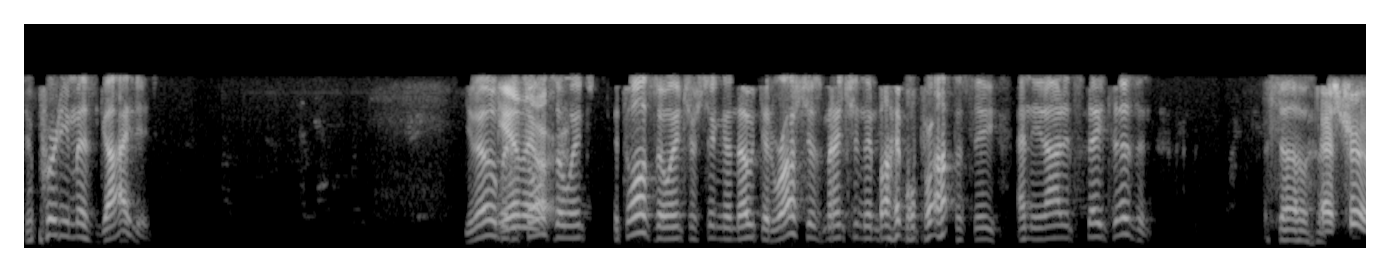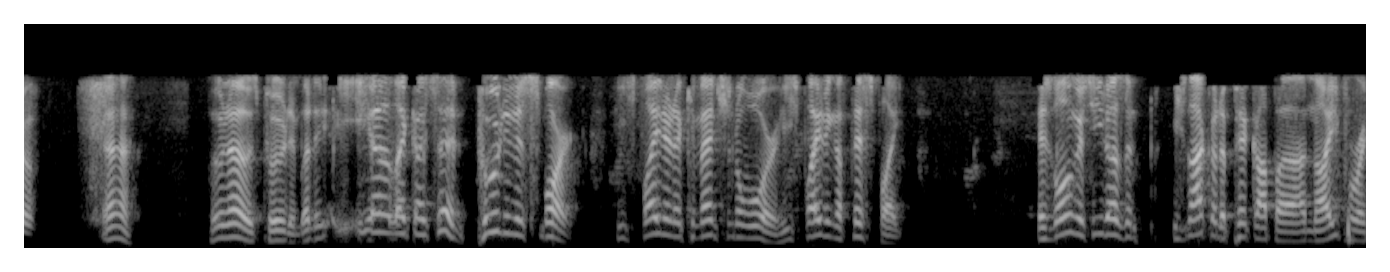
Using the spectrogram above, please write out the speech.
They're pretty misguided. You know, but Yeah, it's also in, it's also interesting to note that Russia's mentioned in Bible prophecy and the United States isn't. So That's true. yeah, who knows Putin? But he, you know, like I said, Putin is smart. He's fighting a conventional war. He's fighting a fist fight. As long as he doesn't He's not going to pick up a knife or a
